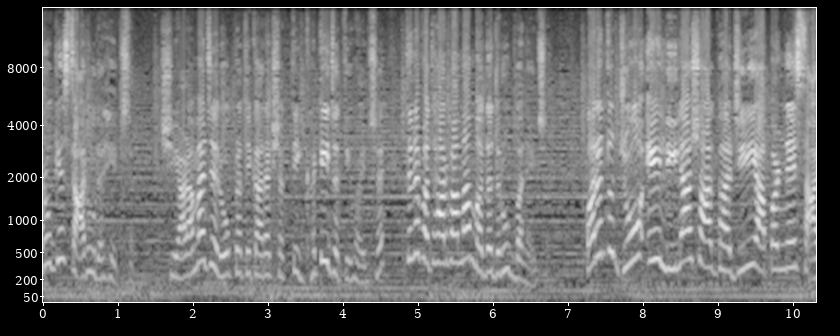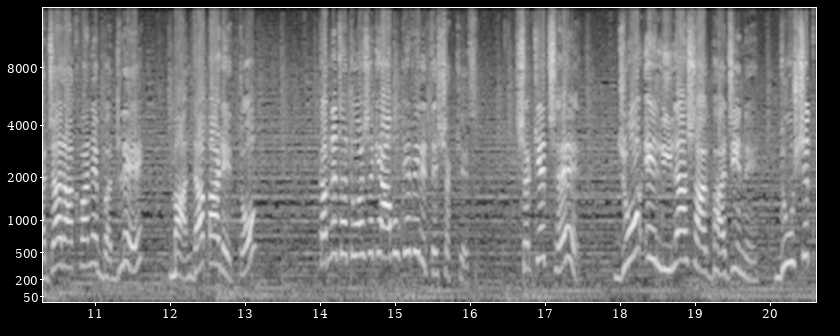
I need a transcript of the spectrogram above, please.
આરોગ્ય સારું રહે છે. શિયાળામાં જે રોગ પ્રતિકારક શક્તિ ઘટી જતી હોય છે, તેને વધારવામાં મદદરૂપ બને છે. પરંતુ જો એ લીલા શાકભાજી આપણને સાજા રાખવાને બદલે માંદા પાડે તો? તમને થતું હશે કે આવું કેવી રીતે શક્ય છે? શક્ય છે, જો એ લીલા શાકભાજીને દૂષિત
